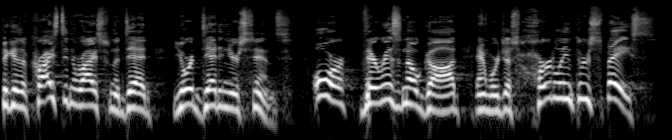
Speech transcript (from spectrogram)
Because if Christ didn't rise from the dead, you're dead in your sins. Or there is no God, and we're just hurtling through space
